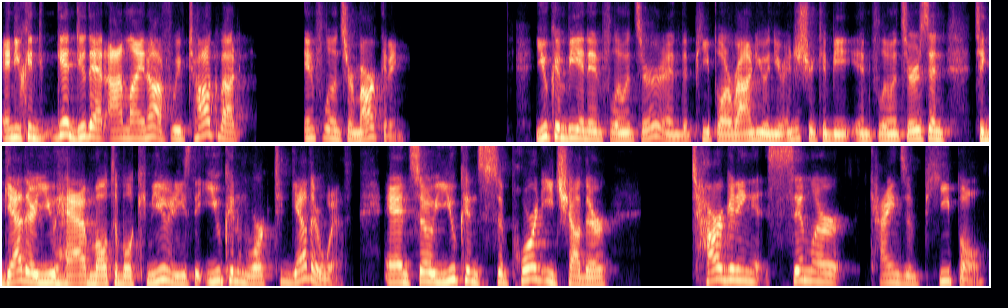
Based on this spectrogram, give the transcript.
And you can, again, do that online off. We've talked about influencer marketing. You can be an influencer, and the people around you in your industry can be influencers. And together, you have multiple communities that you can work together with. And so you can support each other, targeting similar kinds of people,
